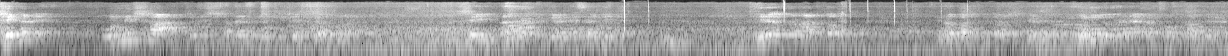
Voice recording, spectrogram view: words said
সেখানে উনিশশো আটচল্লিশ সালের পঁচিশে ফেব্রুয়ারি সেই কনস্টিটিউয়েন্ট অ্যাসেম্বলিতে ধীরেন্দ্রনাথ দত্ত ইউনিভার্সিটি কনস্টিটিউয়েন্ট উনি ওখানে একটা প্রস্তাব দিলেন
